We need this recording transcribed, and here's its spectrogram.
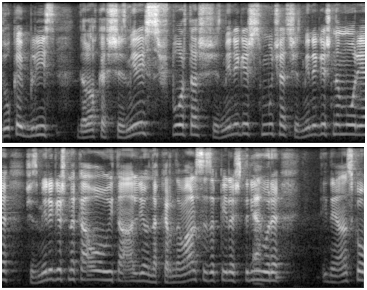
dokaj blizu, da lahko še zmeraj športaš, še zmeraj greš smučati, še zmeraj greš na morje, še zmeraj greš na kavo v Italijo, na karneval se zapeleš tri Ja. ure. Ti dejansko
